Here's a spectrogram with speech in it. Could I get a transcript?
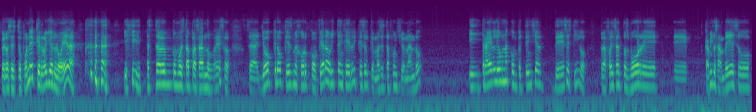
Pero se supone que Roger lo era. y ya saben cómo está pasando eso. O sea, yo creo que es mejor confiar ahorita en Henry, que es el que más está funcionando, y traerle una competencia de ese estilo. Rafael Santos Borre, eh, Camilo Zambeso,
